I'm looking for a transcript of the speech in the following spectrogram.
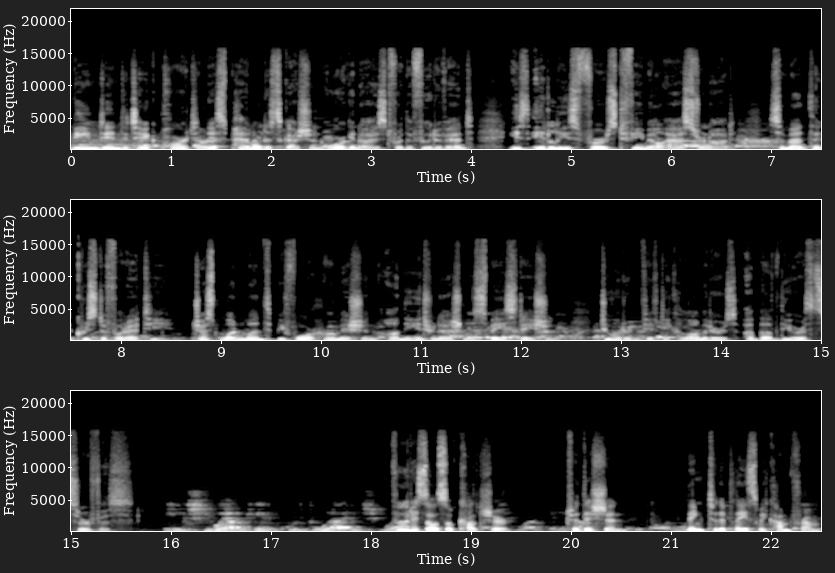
Beamed in to take part in this panel discussion organized for the food event is Italy's first female astronaut, Samantha Cristoforetti, just one month before her mission on the International Space Station, 250 kilometers above the Earth's surface. Food is also culture, tradition, linked to the place we come from.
